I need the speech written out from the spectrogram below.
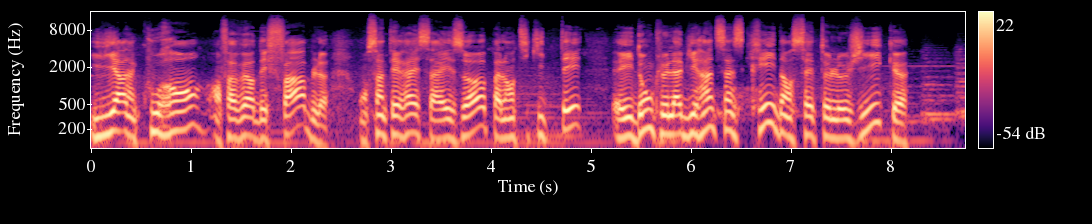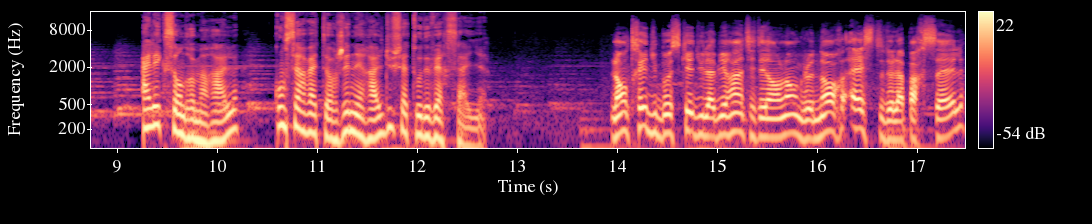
Il y a un courant en faveur des fables. On s'intéresse à Ésope, à l'Antiquité, et donc le labyrinthe s'inscrit dans cette logique. Alexandre Maral, conservateur général du château de Versailles. L'entrée du bosquet du labyrinthe était dans l'angle nord-est de la parcelle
